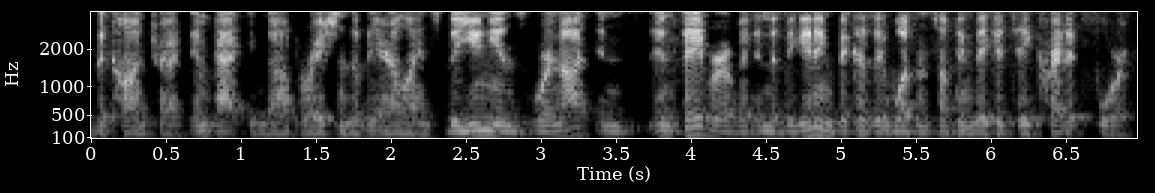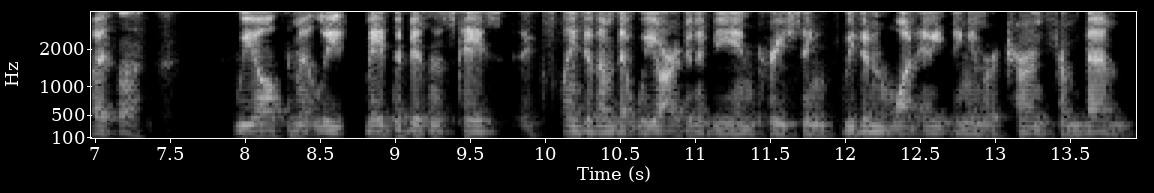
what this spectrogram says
the contract, impacting the operations of the airlines. The unions were not in, in favor of it in the beginning because it wasn't something they could take credit for. But huh. We ultimately made the business case, explained to them that we are going to be increasing. We didn't want anything in return from them.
